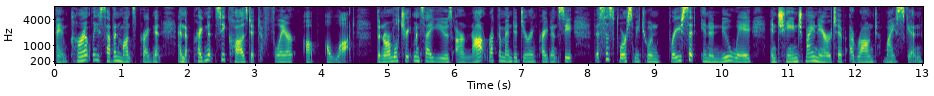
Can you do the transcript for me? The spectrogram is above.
I am currently seven months pregnant, and the pregnancy caused it to flare up a lot. The normal treatments I use are not recommended during pregnancy. This has forced me to embrace it in a new way and change my narrative around my skin.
